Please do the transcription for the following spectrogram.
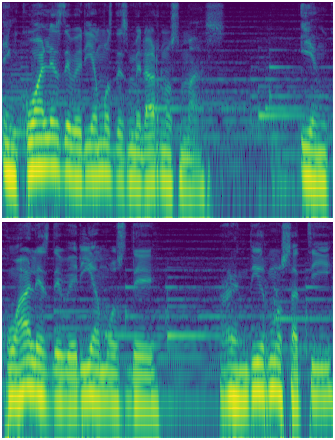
en cuáles deberíamos de esmerarnos más y en cuáles deberíamos de rendirnos a ti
